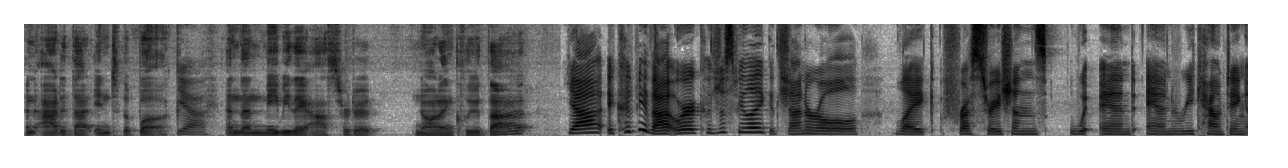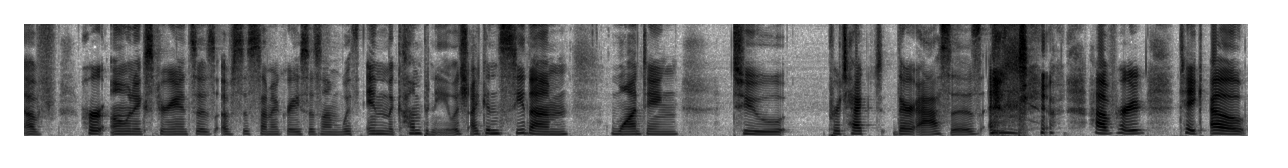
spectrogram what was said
and added that into the book. Yeah. And then maybe they asked her to not include that. Yeah, it could be that, or it could just be like general like frustrations w- and and recounting of her own experiences of systemic racism within the company, which I can see them wanting to protect their asses and have her take out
